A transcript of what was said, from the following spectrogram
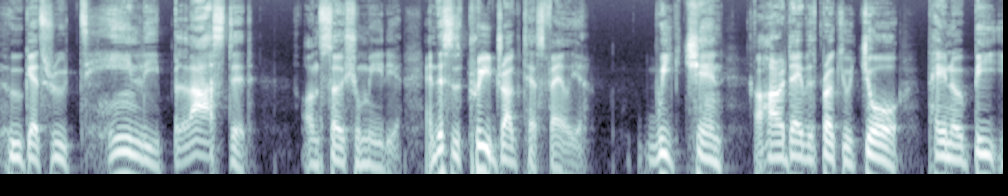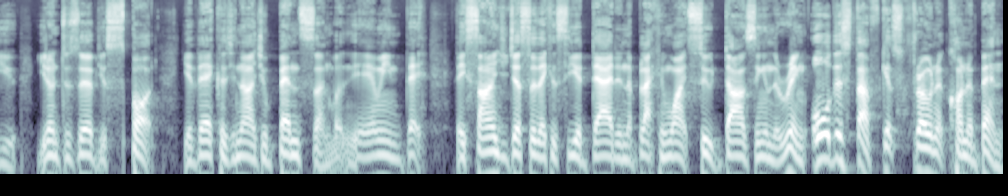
who gets routinely blasted on social media. And this is pre drug test failure. Weak chin. Ohara Davies broke your jaw. Peynaud beat you. You don't deserve your spot. You're there because you're Nigel Benn's son. Well, I mean, they, they signed you just so they can see your dad in a black and white suit dancing in the ring. All this stuff gets thrown at Conor Benn.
